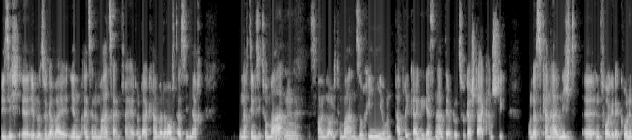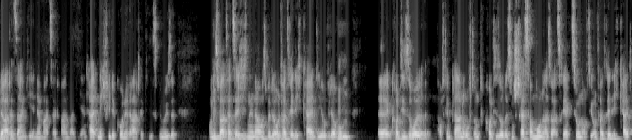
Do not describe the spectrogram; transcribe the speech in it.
wie sich äh, ihr Blutzucker bei ihren einzelnen Mahlzeiten verhält. Und da kamen wir darauf, dass sie nach, nachdem sie Tomaten, es waren glaube ich Tomaten, Zucchini und Paprika gegessen hat, der Blutzucker stark anstieg. Und das kann halt nicht äh, infolge der Kohlenhydrate sein, die in der Mahlzeit waren, weil die enthalten nicht viele Kohlenhydrate, dieses Gemüse. Und mhm. es war tatsächlich eine Nahrungsmittelunverträglichkeit, die wiederum mhm. äh, Cortisol auf den Plan ruft. Und Cortisol ist ein Stresshormon, also als Reaktion auf die Unverträglichkeit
